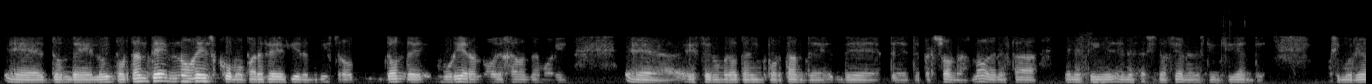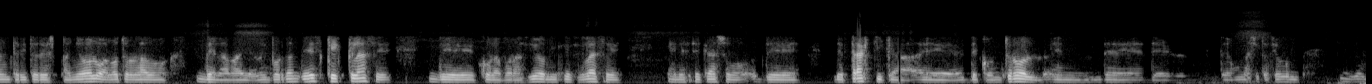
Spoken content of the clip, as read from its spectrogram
eh, donde lo importante no es, como parece decir el ministro, dónde murieron o dejaron de morir eh, este número tan importante de, personas ¿no? en, esta, en, este, en esta situación, en este incidente si murieron en territorio español o al otro lado de la valla. Lo importante es qué clase de colaboración y qué clase, en este caso, de, de práctica eh, de control en, de, una situación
